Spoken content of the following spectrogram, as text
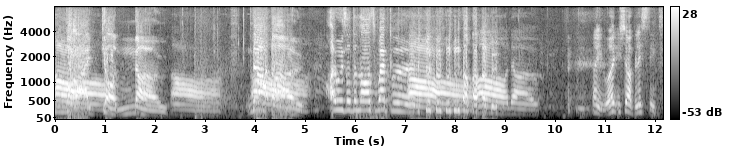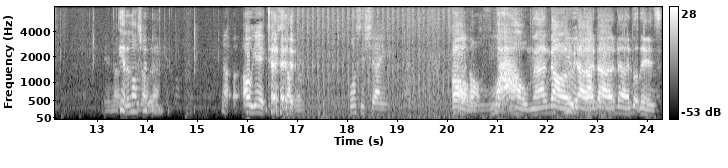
Oh. my god, no! Oh No! Oh, I was on the last weapon! oh, no. No, you weren't. You still have ballistics. Yeah, no, yeah, the last good luck with weapon. No, uh, oh yeah. What's a shame. Oh, Oh, wow, man. No, no, no, done no, not this.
